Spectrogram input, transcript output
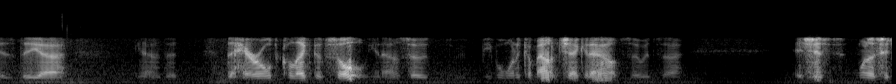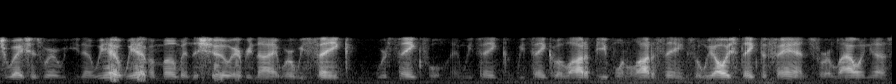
is the. Uh, you know the the Herald Collective Soul, you know. So people want to come out and check it out. So it's uh, it's just one of those situations where you know we have we have a moment in the show every night where we think we're thankful and we think we think of a lot of people and a lot of things, but we always thank the fans for allowing us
